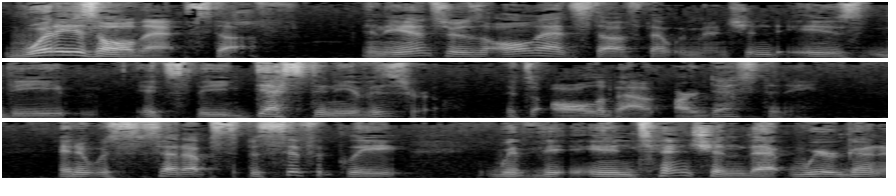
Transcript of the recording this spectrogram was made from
what is all that stuff? And the answer is all that stuff that we mentioned is the it's the destiny of Israel. It's all about our destiny and it was set up specifically with the intention that we're going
